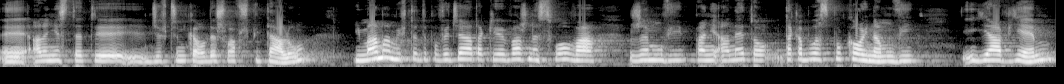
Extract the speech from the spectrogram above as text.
y, ale niestety y, dziewczynka odeszła w szpitalu i mama mi wtedy powiedziała takie ważne słowa, że mówi, Pani Aneto, taka była spokojna, mówi, ja wiem,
